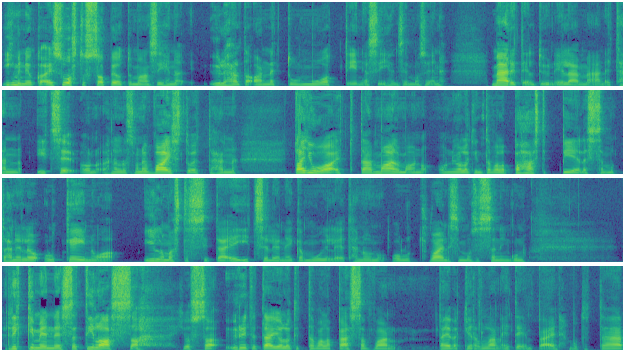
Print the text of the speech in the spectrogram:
ihminen, joka ei suostu sopeutumaan siihen ylhäältä annettuun muottiin ja siihen semmoiseen määriteltyyn elämään. Että hän itse on, hänellä on semmoinen vaisto, että hän tajuaa, että tämä maailma on, on jollakin tavalla pahasti pielessä, mutta hänellä on ollut keinoa ilmaista sitä, ei itselleen eikä muille. Että hän on ollut vain semmoisessa niin kuin rikkimenneessä tilassa, jossa yritetään jollakin tavalla päässä vaan päivä kerrallaan eteenpäin. Mutta tämä,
